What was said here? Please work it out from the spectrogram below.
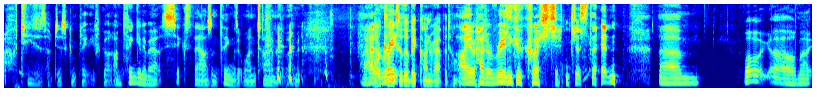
oh Jesus! I've just completely forgotten. I'm thinking about six thousand things at one time at the moment. I had a Welcome really, to the Bitcoin rabbit hole. I had a really good question just then. Um, what? Oh my!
